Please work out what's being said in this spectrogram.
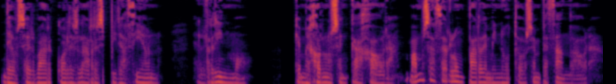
de observar cuál es la respiración, el ritmo que mejor nos encaja ahora. Vamos a hacerlo un par de minutos empezando ahora.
